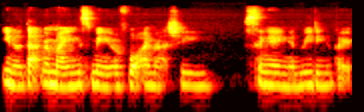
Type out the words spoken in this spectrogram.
you know, that reminds me of what I'm actually singing and reading about.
